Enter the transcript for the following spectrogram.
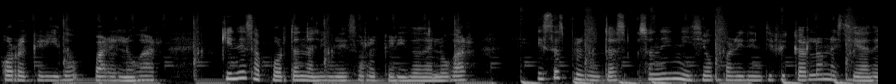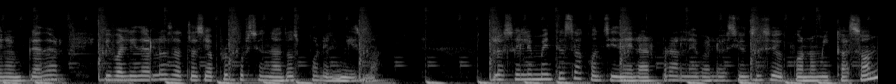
o requerido para el hogar. ¿Quiénes aportan al ingreso requerido del hogar? Estas preguntas son de inicio para identificar la honestidad del empleador y validar los datos ya proporcionados por el mismo. Los elementos a considerar para la evaluación socioeconómica son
